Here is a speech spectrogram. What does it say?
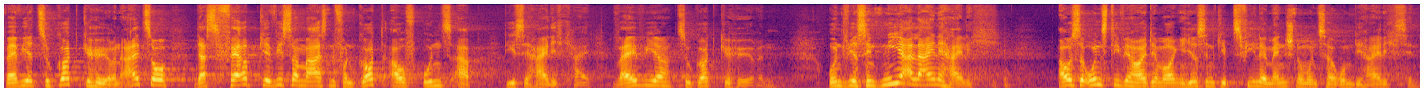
weil wir zu Gott gehören. Also das färbt gewissermaßen von Gott auf uns ab, diese Heiligkeit, weil wir zu Gott gehören. Und wir sind nie alleine heilig. Außer uns, die wir heute Morgen hier sind, gibt es viele Menschen um uns herum, die heilig sind.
